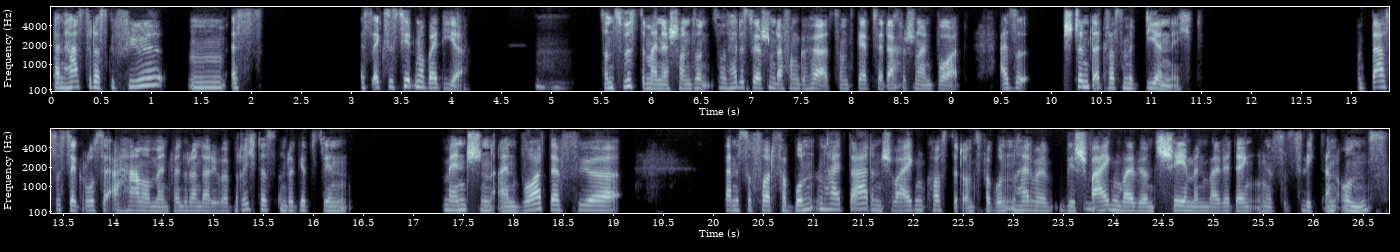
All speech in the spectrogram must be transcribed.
dann hast du das Gefühl, mm, es es existiert nur bei dir. Mhm. Sonst wüsste man ja schon, sonst, sonst, hättest du ja schon davon gehört, sonst gäbe es ja dafür ja. schon ein Wort. Also stimmt etwas mit dir nicht. Und das ist der große Aha-Moment, wenn du dann darüber berichtest und du gibst den Menschen ein Wort dafür, dann ist sofort Verbundenheit da, denn Schweigen kostet uns Verbundenheit, weil wir schweigen, mhm. weil wir uns schämen, weil wir denken, es, es liegt an uns.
